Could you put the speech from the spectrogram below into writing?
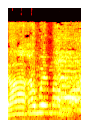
Nah, I'm with my.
